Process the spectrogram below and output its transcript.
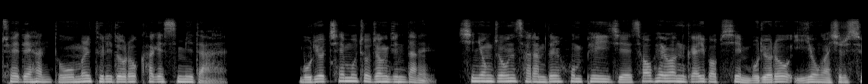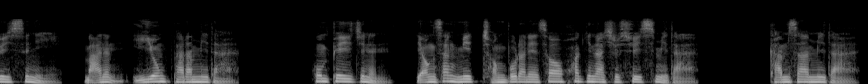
최대한 도움을 드리도록 하겠습니다. 무료 채무조정진단은 신용 좋은 사람들 홈페이지에서 회원가입 없이 무료로 이용하실 수 있으니 많은 이용 바랍니다. 홈페이지는 영상 및 정보란에서 확인하실 수 있습니다. 감사합니다.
